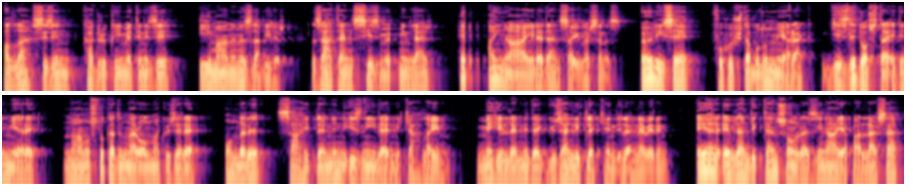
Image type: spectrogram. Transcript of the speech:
Allah sizin kadrü kıymetinizi imanınızla bilir. Zaten siz müminler hep aynı aileden sayılırsınız. Öyleyse fuhuşta bulunmayarak, gizli dosta edinmeyerek namuslu kadınlar olmak üzere onları sahiplerinin izniyle nikahlayın. Mehirlerini de güzellikle kendilerine verin. Eğer evlendikten sonra zina yaparlarsa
